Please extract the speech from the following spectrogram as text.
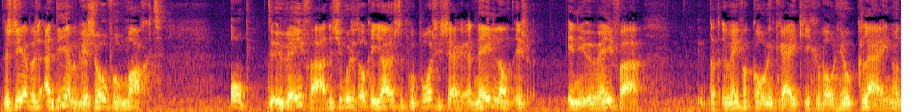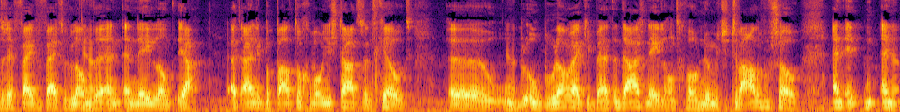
Dus die hebben, en die hebben weer zoveel macht op de UEFA. Dus je moet het ook in juiste proporties zeggen. Nederland is in die UEFA, dat UEFA-koninkrijkje gewoon heel klein. Want er zijn 55 landen Ja. en, en Nederland, ja, uiteindelijk bepaalt toch gewoon je status en het geld. Eh, hoe, Ja. hoe belangrijk je bent. En daar is Nederland gewoon nummertje 12 of zo. En, in, en Ja.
